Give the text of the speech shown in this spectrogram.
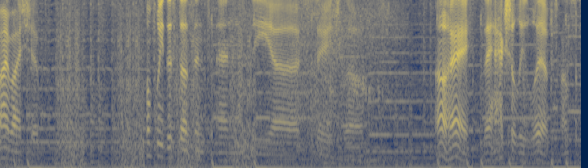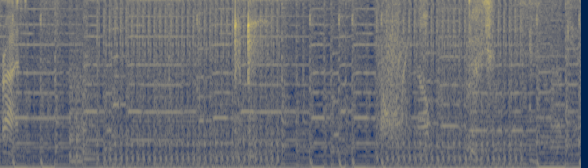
Bye-bye, ship. Hopefully this doesn't end the uh, stage, though. Oh, hey! They actually lived. I'm surprised. nope. okay.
